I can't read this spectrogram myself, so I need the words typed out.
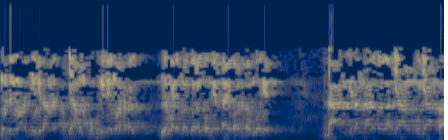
moom dañu naan jiw mi daan def ab jaamam bu ko gisee mu rafetal lan koy def mooy goreel ko ngeen tayee ko rafetal bu googee daan itam daana doon ab jaam bu jaam ba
